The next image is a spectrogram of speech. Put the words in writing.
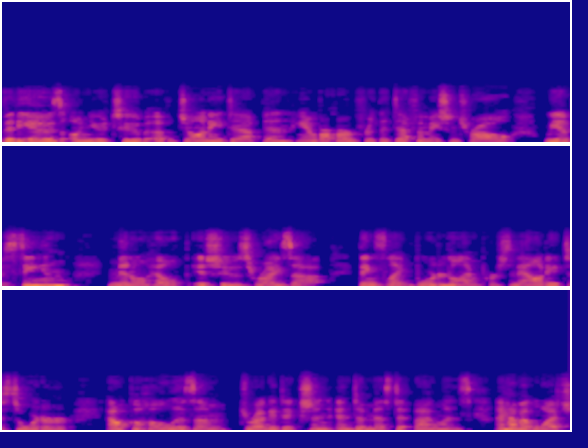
videos on YouTube of Johnny Depp and Amber Heard for the defamation trial, we have seen mental health issues rise up things like borderline personality disorder, alcoholism, drug addiction, and domestic violence. I haven't watched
